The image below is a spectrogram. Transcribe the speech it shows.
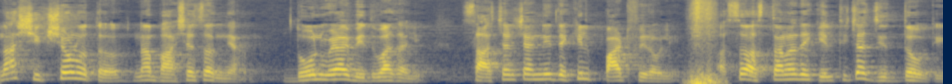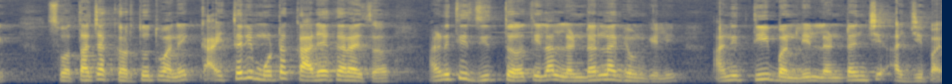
ना शिक्षण होतं ना भाषेचं ज्ञान. दोन वेळा विधवा झाली. साचरच्यांनी देखील पाठ फिरवली. असं असताना देखील तिच्या जिद्द होती. स्वतःच्या कर्तृत्वाने काहीतरी मोठं कार्य करायचं आणि ती जिद्द तिला लंडनला घेऊन गेली आणि ती बनली लंडनची आजीबाई.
